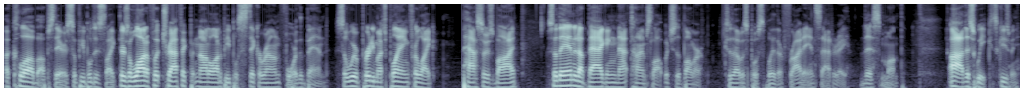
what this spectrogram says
a club upstairs. So people just like there's a lot of foot traffic, but not a lot of people stick around for the band. So we are pretty much playing for like passersby. So they ended up bagging that time slot, which is a bummer because I was supposed to play there Friday and Saturday this month. Ah, this week, excuse me.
